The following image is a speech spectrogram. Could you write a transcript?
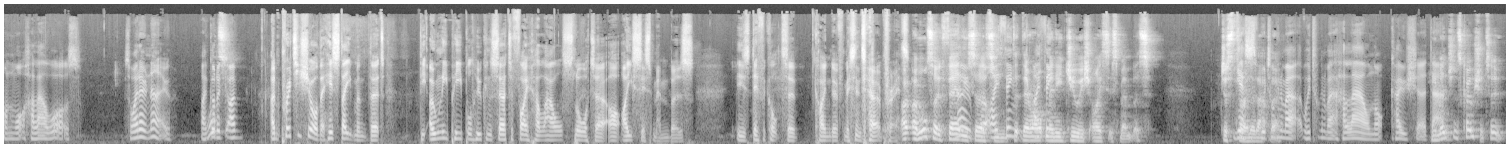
on what halal was. So I don't know. I got What? to. I, I'm pretty sure that his statement that the only people who can certify halal slaughter are ISIS members is difficult to kind of misinterpret. I, I'm also fairly No, certain think- that there aren't think- many Jewish ISIS members. Just throwing Yes, it out we're talking there. about we're talking about halal, not kosher. He mentions kosher too.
